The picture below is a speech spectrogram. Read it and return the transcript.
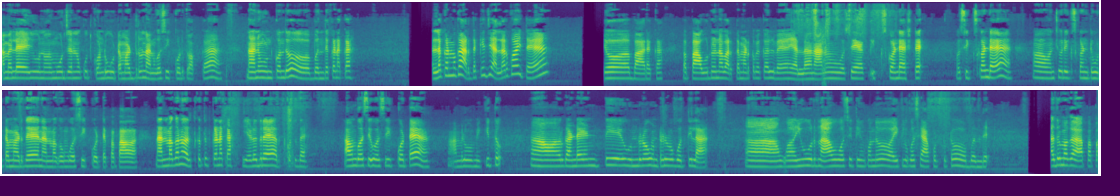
ಆಮೇಲೆ ಇವನು ಮೂರು ಜನ ಕೂತ್ಕೊಂಡು ಊಟ ಮಾಡಿದ್ರು, ನನಗೂ ಸಿಕ್ಕೊಡ್ತು ಅಕ್ಕ. ನಾನು ಉಣ್ಕೊಂಡು ಬಂದೆ ಕಣಕ್ಕ. ಎಲ್ಲ ಕಣ್ಮಗ ಅರ್ಧ ಕೆ ಜಿ ಎಲ್ಲರಿಗೂ ಐತೆ? ಅಯ್ಯೋ, ಬಾರಕ್ಕ. ಪಾಪ ಅವ್ರನ್ನ ಅರ್ಥ ಮಾಡ್ಕೋಬೇಕಲ್ವೇ? ಎಲ್ಲ ನಾನು ಹೊಸೆ ಇಕ್ಸ್ಕೊಂಡೆ ಅಷ್ಟೇ. ಆ, ಒಂಚೂರು ಇಕ್ಸ್ಕೊಂಡು ಊಟ ಮಾಡಿದೆ ನನ್ನ ಮಗಂಗೆ ಹೊಸಿ ಇಕ್ಕೊಟ್ಟೆ ಪಾಪ. ನನ್ನ ಮಗನೂ ಅರ್ತ್ಕೊತದ ಕಣಕ್ಕ ಹೇಳಿದ್ರೆ ಅರ್ತ್ಕೊತದೆ. ಅವ್ನಿಗೆ ಹೊಸಿ ಹೊಸಿ ಇಕ್ಕೊಟ್ಟೆ ಆಮೇಲೆ ಮಿಕ್ಕಿತ್ತು ಅವ್ರ ಗಂಡ ಹೆಂಡತಿ ಉಂಡ್ರೋ ಉಂಡ್ರೋ ಗೊತ್ತಿಲ್ಲ. ಇವ್ರು ನಾವು ಹೊಸಿ ತಿನ್ಕೊಂಡು ಐಕ್ಲು ಹೊಸಿ ಹಾಕೊಟ್ಬಿಟ್ಟು ಬಂದೆ. ಅದ್ರ ಮಗ ಪಾಪ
